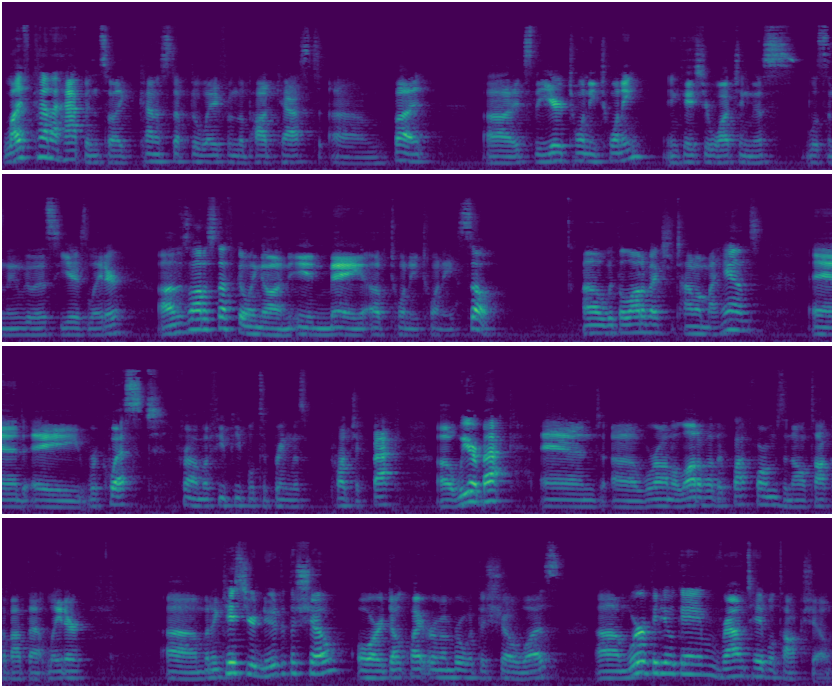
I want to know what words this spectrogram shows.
life kind of happened, so I kind of stepped away from the podcast. Um, but uh, it's the year 2020, in case you're watching this, listening to this years later. Uh, there's a lot of stuff going on in May of 2020. So, uh, with a lot of extra time on my hands and a request from a few people to bring this project back. Uh, we are back, and uh, we're on a lot of other platforms, and I'll talk about that later. Um, but in case you're new to the show or don't quite remember what the show was, um, we're a video game roundtable talk show.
